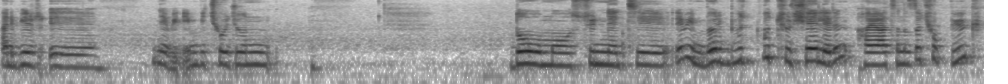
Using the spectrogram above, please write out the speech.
hani bir e, ne bileyim bir çocuğun doğumu, sünneti, ne bileyim böyle bu, bu tür şeylerin hayatınızda çok büyük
